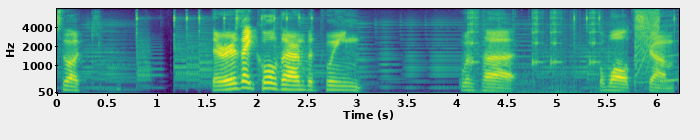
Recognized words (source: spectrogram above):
So look, there is a cooldown between with uh the waltz jump.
